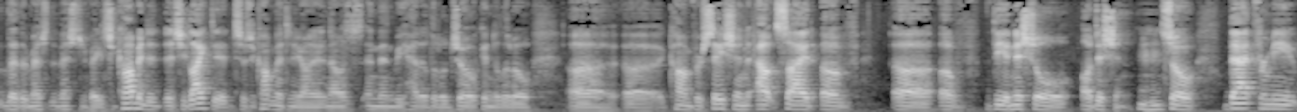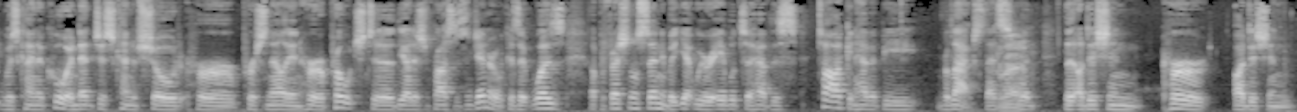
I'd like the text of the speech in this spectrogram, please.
leather mes- messenger bag. She commented that she liked it, so she complimented me on it, and I was, and then we had a little joke and a little uh, uh, conversation outside of. Uh, of the initial audition, so that for me was kind of cool, and that just kind of showed her personality and her approach to the audition process in general. Because it was a professional setting, but yet we were able to have this talk and have it be relaxed. That's Right. what the audition, her audition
